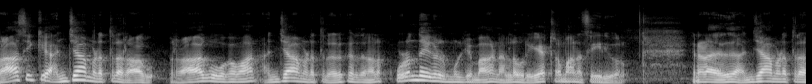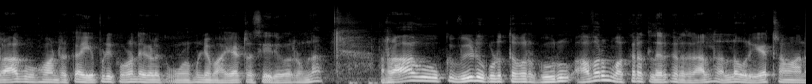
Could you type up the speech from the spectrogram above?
ராசிக்கு அஞ்சாம் இடத்துல ராகு. ராகு பகவான் அஞ்சாம் இடத்துல இருக்கிறதுனால குழந்தைகள் மூலியமாக நல்ல ஒரு ஏற்றமான செய்தி வரும். என்னடா இது அஞ்சாம் இடத்துல ராகு பகவான் இருக்கா? எப்படி குழந்தைகளுக்கு மூலியமாக ஏற்ற செய்தி வரும்னா ராகுவுக்கு வீடு கொடுத்தவர் குரு அவரும் வக்கரத்தில் இருக்கிறதுனால நல்ல ஒரு ஏற்றமான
